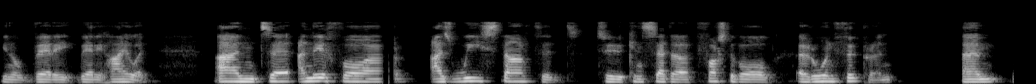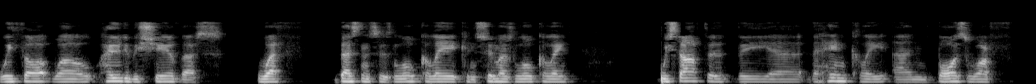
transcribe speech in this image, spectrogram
you know, very, very highly. And, uh, and therefore as we started to consider, first of all, our own footprint, um, we thought, well, how do we share this with businesses locally, consumers locally? We started the uh, the Hinckley and Bosworth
